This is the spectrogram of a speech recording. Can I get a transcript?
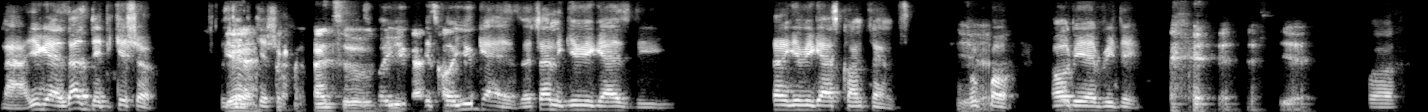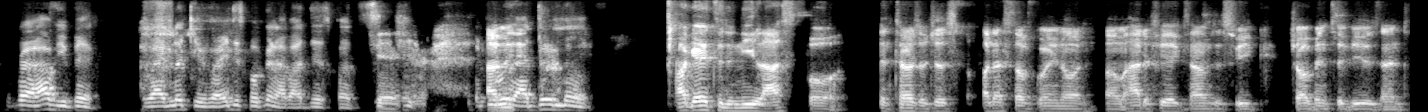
nah, you guys, that's dedication. It's Yeah. dedication. trying to. It's for you. guys It's for you guys. We're trying to give you guys the trying to give you guys content. Yeah. Football all day, every day. yeah. Well, bro, how have you been? Like, look, you've already spoken about this, but Yeah. for I people mean- that don't know, I'll get into the knee last, but in terms of just other stuff going on, um, I had a few exams this week, job interviews, and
